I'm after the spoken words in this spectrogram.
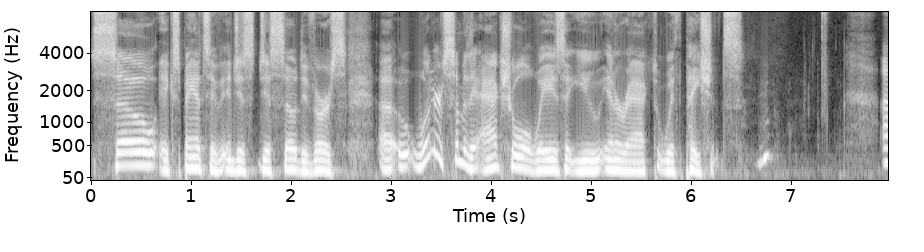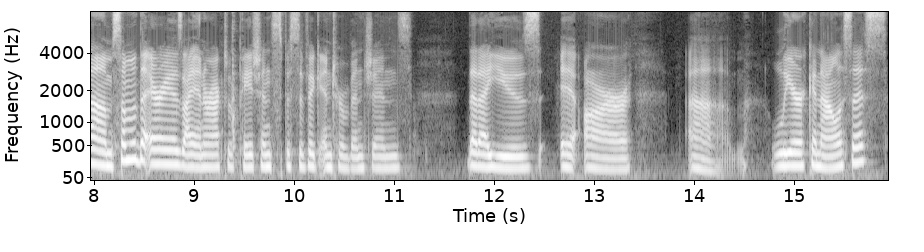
so expansive and just just so diverse. Uh, what are some of the actual ways that you interact with patients? Mm-hmm. um, some of the areas i interact with patients specific interventions that i use are um, lyric analysis.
